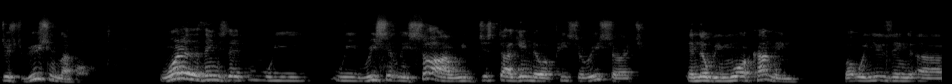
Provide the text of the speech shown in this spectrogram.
distribution level. One of the things that we we recently saw, we just dug into a piece of research, and there'll be more coming, but we're using uh,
